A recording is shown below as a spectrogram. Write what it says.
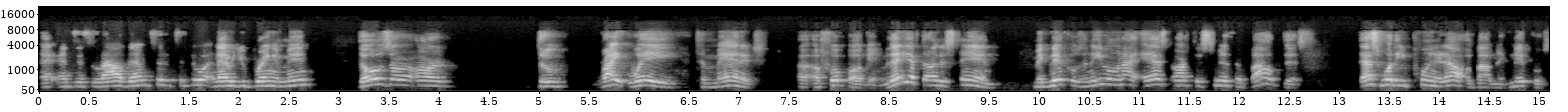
and, and just allow them to, to do it. And then you bring them in. Those are, are the right way to manage a, a football game. Then you have to understand McNichols. And even when I asked Arthur Smith about this, that's what he pointed out about McNichols.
